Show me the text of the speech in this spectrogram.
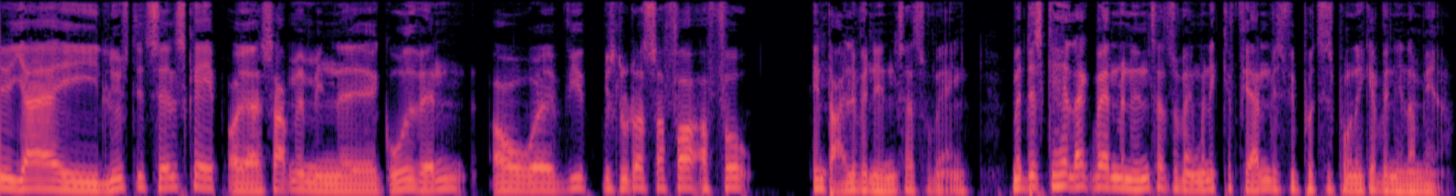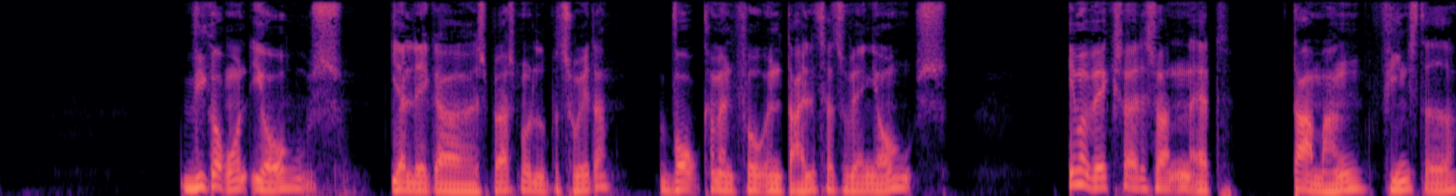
øh, jeg er i lystigt selskab, og jeg er sammen med min øh, gode ven, og øh, vi beslutter os så for at få en dejlig venindetatovering. Men det skal heller ikke være en venindetatovering, man ikke kan fjerne, hvis vi på et tidspunkt ikke er veninder mere. Vi går rundt i Aarhus. Jeg lægger spørgsmålet på Twitter. Hvor kan man få en dejlig tatovering i Aarhus? Immer væk så er det sådan, at der er mange fine steder.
